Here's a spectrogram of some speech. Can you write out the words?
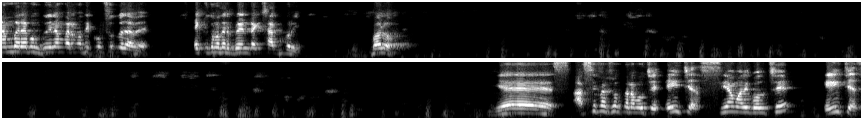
নাম্বার এবং দুই নাম্বারের মধ্যে কোন সূত্র যাবে? একটু তোমাদের ব্রেনটাকে শার্প করি। বলো। ইয়েস আসিফা সুলতানা বলছে এইচএস সিয়াম আলী বলছে এইচএস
